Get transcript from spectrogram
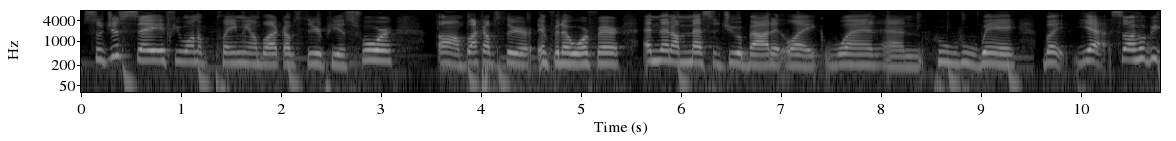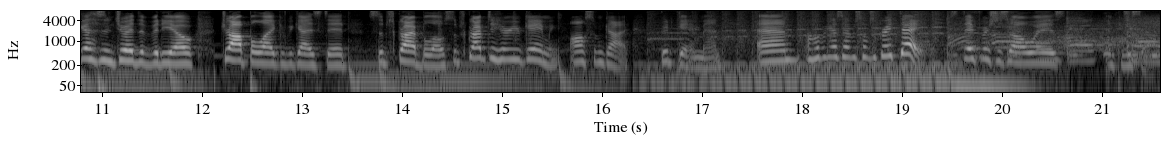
So just say if you want to play me on Black Ops 3 or PS4 um, Black Ops 3 or Infinite Warfare, and then I'll message you about it, like when and who, who, where. But yeah, so I hope you guys enjoyed the video. Drop a like if you guys did. Subscribe below. Subscribe to Hear You Gaming. Awesome guy. Good game, man. And I hope you guys have yourselves a great day. Stay fresh as always, and peace out.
